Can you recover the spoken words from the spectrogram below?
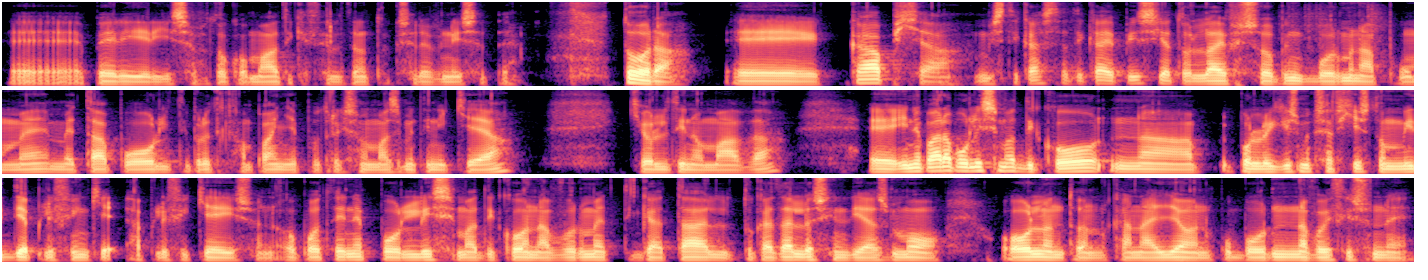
ε, περίεργοι σε αυτό το κομμάτι και θέλετε να το εξερευνήσετε. Τώρα, ε, κάποια μυστικά συστατικά επίσης για το live shopping που μπορούμε να πούμε μετά από όλη την πρώτη καμπάνια που τρέξαμε μαζί με την IKEA και όλη την ομάδα. Ε, είναι πάρα πολύ σημαντικό να υπολογίσουμε εξ αρχής το media amplification. Οπότε είναι πολύ σημαντικό να βρούμε την κατάλληλο, τον κατάλληλο συνδυασμό όλων των καναλιών που μπορούν να βοηθήσουν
